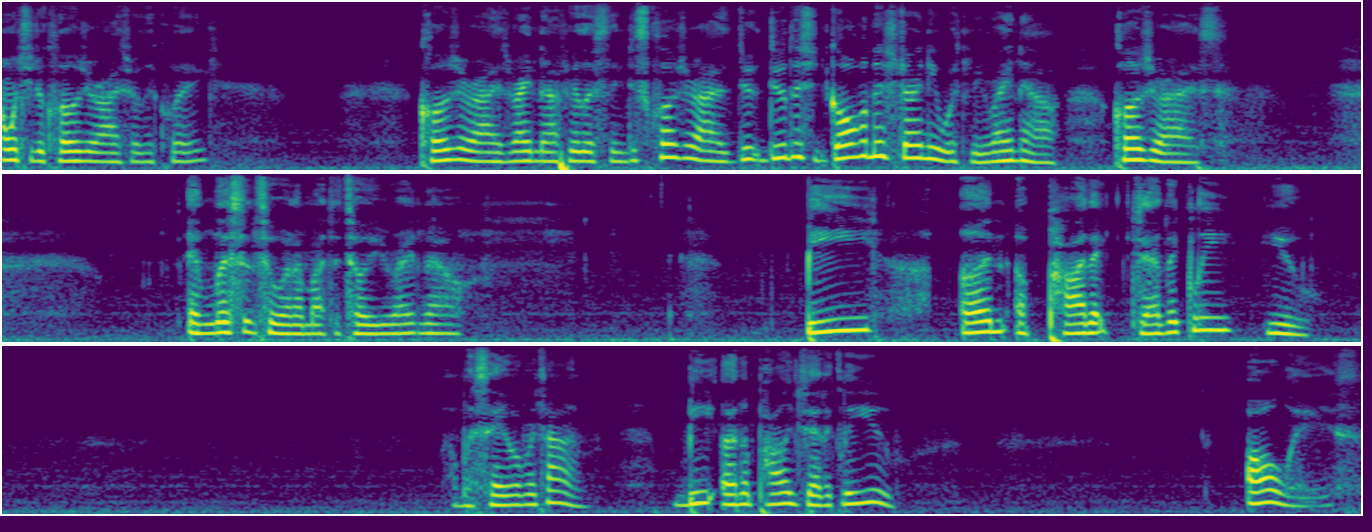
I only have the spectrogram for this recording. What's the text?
I want you to close your eyes really quick. Close your eyes right now if you're listening. Just close your eyes. Do do this go on this journey with me right now. Close your eyes. And listen to what I'm about to tell you right now. Be unapologetically you. I'm going to say it more time. Be unapologetically you. Always.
